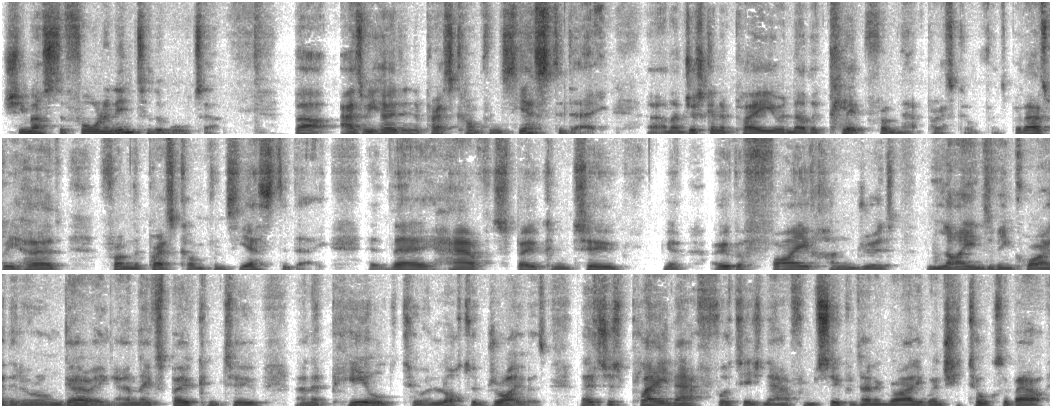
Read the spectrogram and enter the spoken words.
she must have fallen into the water. But as we heard in the press conference yesterday, uh, and I'm just going to play you another clip from that press conference, but as we heard from the press conference yesterday, they have spoken to you know over 500 lines of inquiry that are ongoing and they've spoken to and appealed to a lot of drivers. Let's just play that footage now from superintendent riley when she talks about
